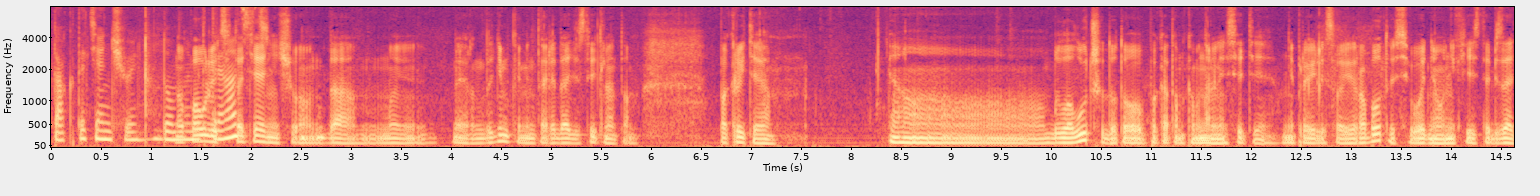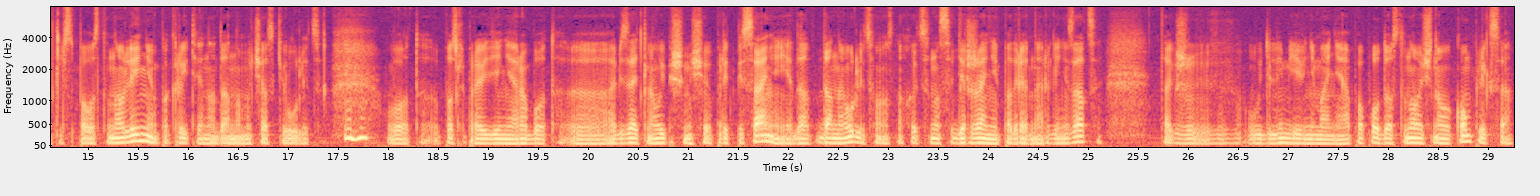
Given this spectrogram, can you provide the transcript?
Так, Татьяничевой, дом Но номер по улице 13. Татьяничева, да, мы, наверное, дадим комментарий. Да, действительно, там покрытие э, было лучше до того, пока там коммунальные сети не провели свои работы. Сегодня у них есть обязательства по восстановлению покрытия на данном участке улицы. Мгм. Вот, после проведения работ э, обязательно выпишем еще предписание. И да- данная улица у нас находится на содержании подрядной организации. Также уделим ей внимание. А по поводу остановочного комплекса,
